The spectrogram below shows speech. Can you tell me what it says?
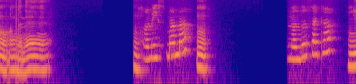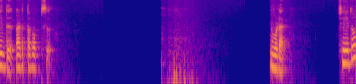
ആ അങ്ങനെ. ഇനി ഇത് അടുത്ത പപ്സ് ഇവിടെ. ചെയ്തോ?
